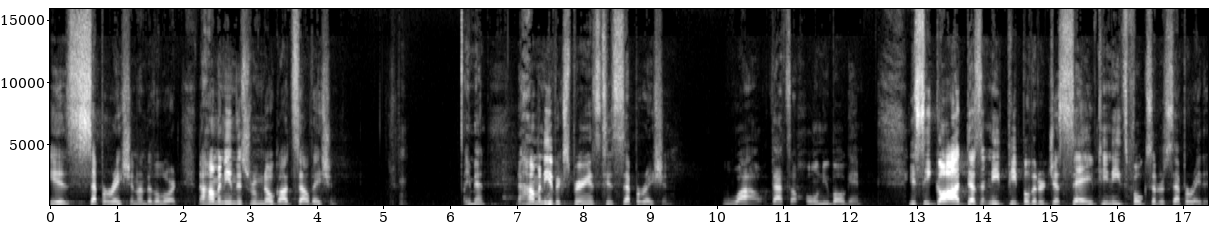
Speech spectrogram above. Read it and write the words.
is separation under the Lord. Now, how many in this room know God's salvation? Amen. Now, how many have experienced his separation? Wow, that's a whole new ball game. You see, God doesn't need people that are just saved, he needs folks that are separated.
